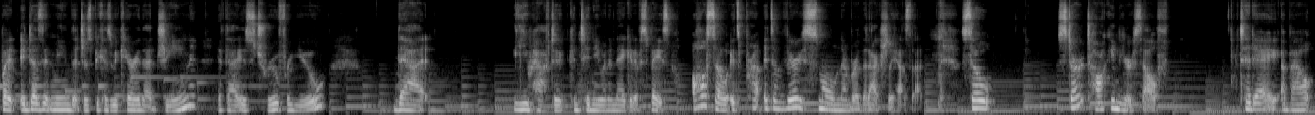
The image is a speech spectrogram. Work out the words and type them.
but it doesn't mean that just because we carry that gene, if that is true for you, that you have to continue in a negative space. Also, it's pro- it's a very small number that actually has that. So start talking to yourself today about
